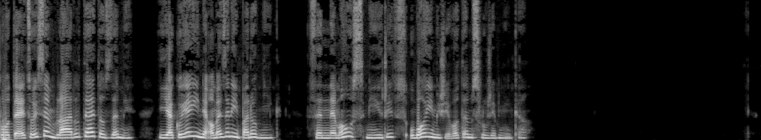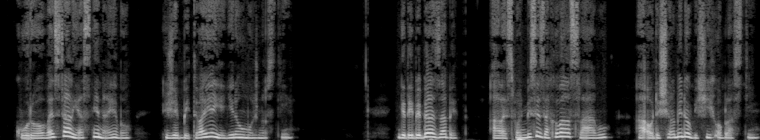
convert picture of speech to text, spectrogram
Poté, co jsem vládl této zemi, jako její neomezený panovník, se nemohu smířit s ubohým životem služebníka. Kurovec dal jasně najevo, že bitva je jedinou možností. Kdyby byl zabit, alespoň by si zachoval slávu a odešel by do vyšších oblastí.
